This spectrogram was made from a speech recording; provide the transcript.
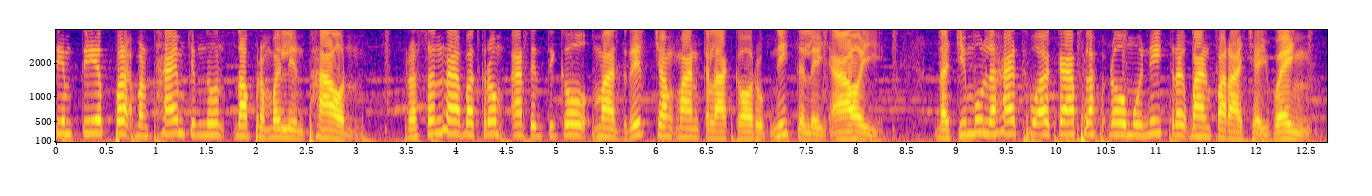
ទាមទារប្រាក់បន្ថែមចំនួន18លានផោនប្រសិនណាបើក្រុម Atletico Madrid ចង់បានកីឡាកររូបនេះទៅលេងឲ្យដែលជាមូលហេតុធ្វើឲ្យការផ្លាស់ប្ដូរមួយនេះត្រូវបានបរាជ័យវិញ។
